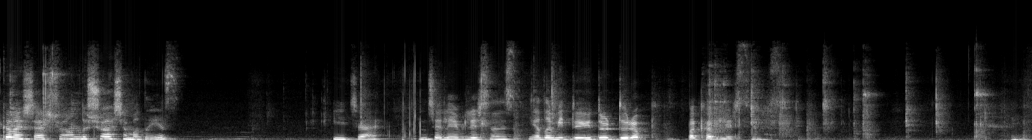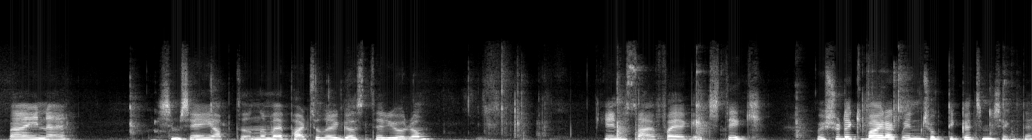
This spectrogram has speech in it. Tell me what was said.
Arkadaşlar şu anda şu aşamadayız. İyice inceleyebilirsiniz ya da videoyu durdurup bakabilirsiniz. Ben yine şimşeğin yaptığını ve parçaları gösteriyorum. Yeni sayfaya geçtik. Ve şuradaki bayrak benim çok dikkatimi çekti.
